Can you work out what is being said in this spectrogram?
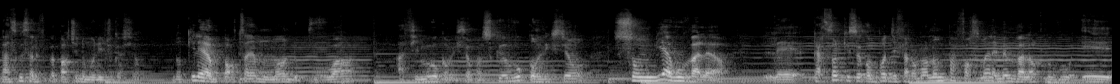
parce que ça ne fait pas partie de mon éducation. Donc il est important à un moment de pouvoir affirmer vos convictions parce que vos convictions sont liées à vos valeurs les personnes qui se comportent différemment n'ont pas forcément les mêmes valeurs que vous et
